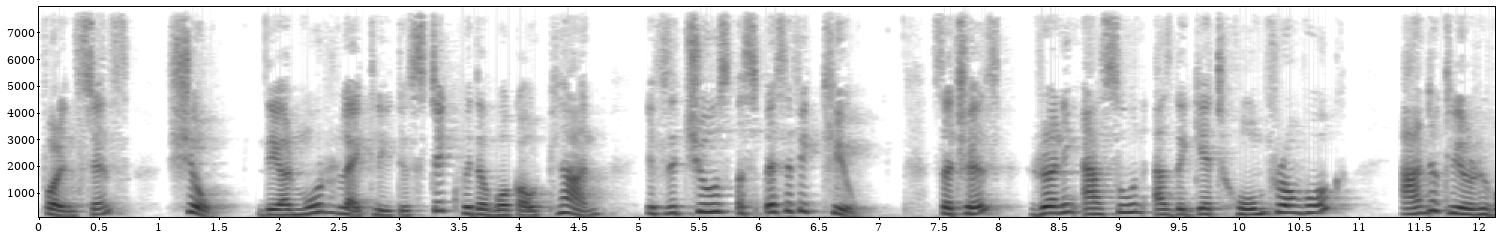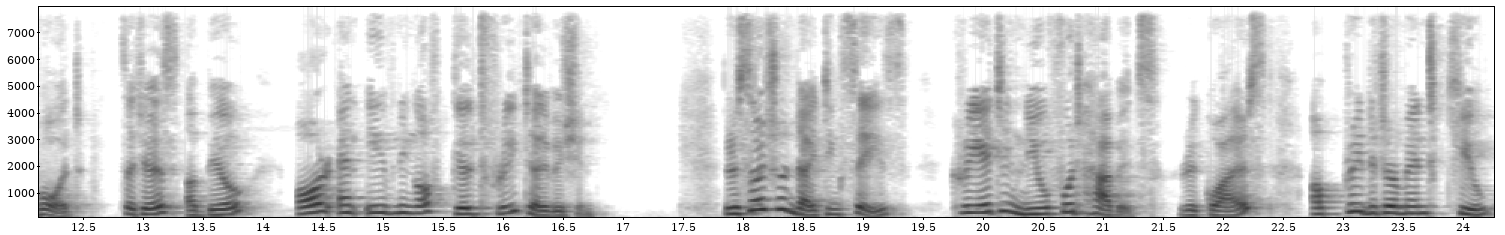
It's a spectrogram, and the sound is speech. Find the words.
for instance, show they are more likely to stick with a workout plan if they choose a specific cue, such as running as soon as they get home from work, and a clear reward, such as a beer or an evening of guilt free television. Research on dieting says creating new food habits requires a predetermined cue,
